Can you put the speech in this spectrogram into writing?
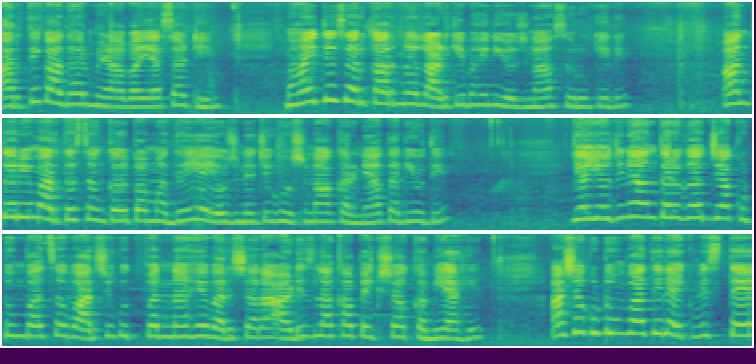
आर्थिक आधार मिळावा यासाठी माहिती सरकारनं लाडकी बहीण योजना सुरू केली. अंतरिम अर्थसंकल्पामध्ये या योजनेची घोषणा करण्यात आली होती. या योजनेअंतर्गत ज्या कुटुंबाचं वार्षिक उत्पन्न हे वर्षाला अडीच लाखापेक्षा कमी आहे अशा कुटुंबातील एकवीस ते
